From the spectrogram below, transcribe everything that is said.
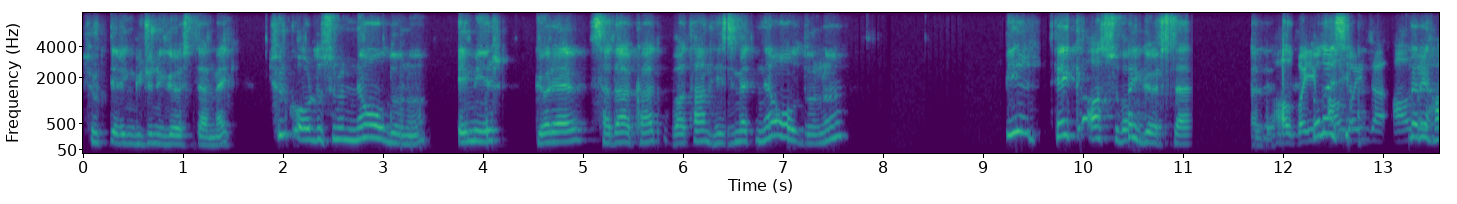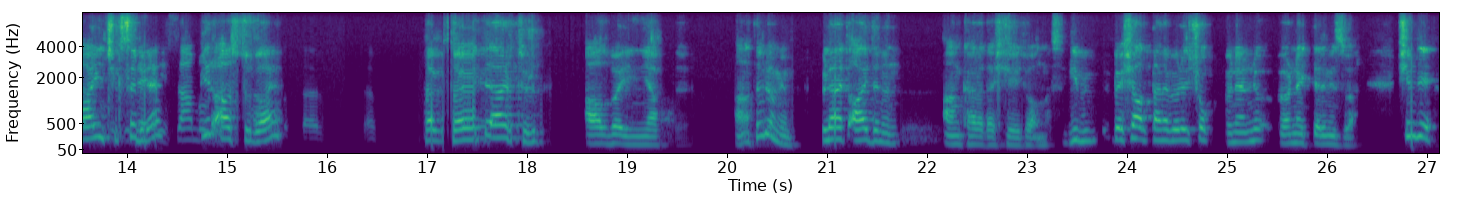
Türklerin gücünü göstermek, Türk ordusunun ne olduğunu, emir, görev, sadakat, vatan, hizmet ne olduğunu bir tek asubay gösterdi. Albayım, Dolayısıyla albayın da, albayın hain çıksa bile bir asubay tabii Said Ertürk albayın yaptığı. Anlatabiliyor muyum? Bülent Aydın'ın Ankara'da şehit olması gibi 5-6 tane böyle çok önemli örneklerimiz var. Şimdi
